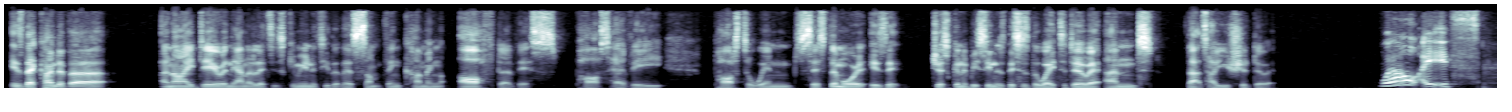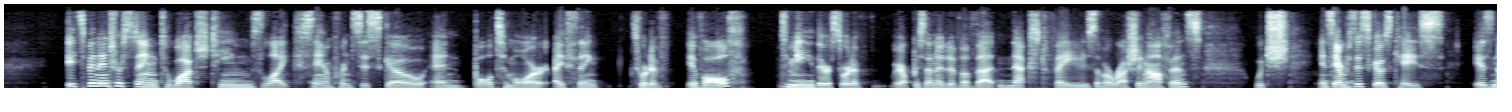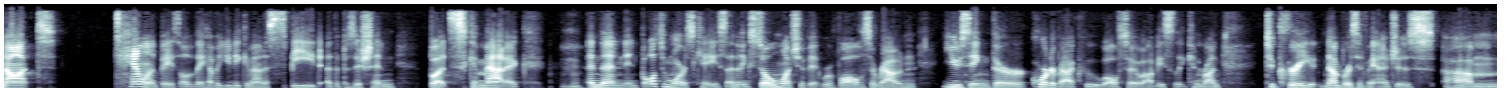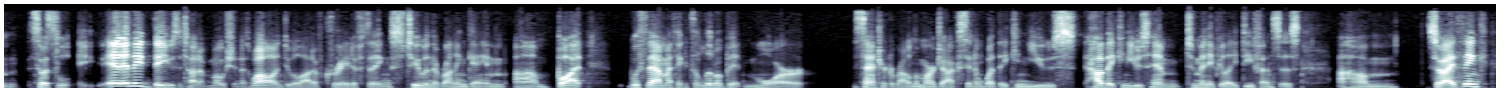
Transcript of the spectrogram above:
is there kind of a an idea in the analytics community that there's something coming after this pass heavy, pass to win system, or is it just going to be seen as this is the way to do it and that's how you should do it? Well, it's it's been interesting to watch teams like San Francisco and Baltimore, I think, sort of evolve. To mm-hmm. me, they're sort of representative of that next phase of a rushing offense, which in San Francisco's case is not talent based, although they have a unique amount of speed at the position, but schematic. Mm-hmm. And then in Baltimore's case, I think so much of it revolves around using their quarterback, who also obviously can run, to create numbers advantages. Um, so it's and they they use a ton of motion as well and do a lot of creative things too in the running game. Um, but with them, I think it's a little bit more centered around Lamar Jackson and what they can use, how they can use him to manipulate defenses. Um, so I think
